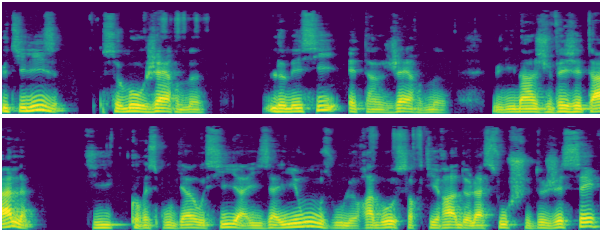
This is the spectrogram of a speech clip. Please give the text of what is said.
utilisent ce mot germe. Le Messie est un germe, une image végétale qui correspond bien aussi à Isaïe 11 où le rameau sortira de la souche de Jessé,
